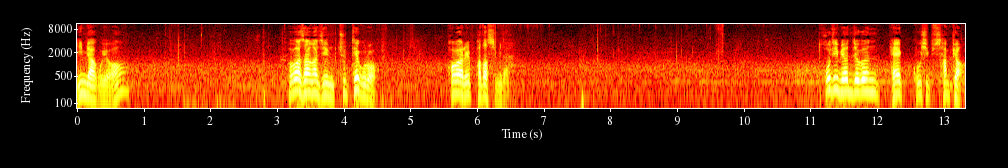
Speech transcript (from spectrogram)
임야고요. 허가상은 지금 주택으로 허가를 받았습니다. 토지 면적은 193평.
